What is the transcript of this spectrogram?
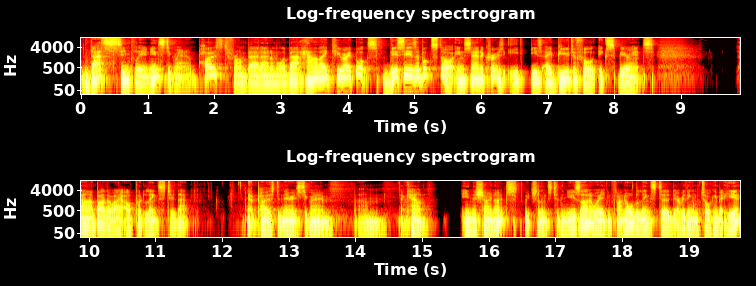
That's simply an Instagram post from Bad Animal about how they curate books. This is a bookstore in Santa Cruz. It is a beautiful experience. Uh, by the way, I'll put links to that that post in their Instagram um, account in the show notes, which links to the newsletter where you can find all the links to everything I'm talking about here.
